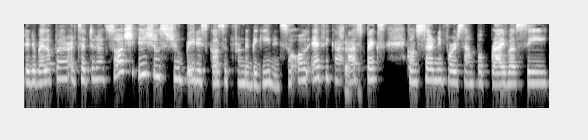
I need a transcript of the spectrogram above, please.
the developer, etc. Such issues should be discussed from the beginning. So all ethical aspects concerning, for example, privacy,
